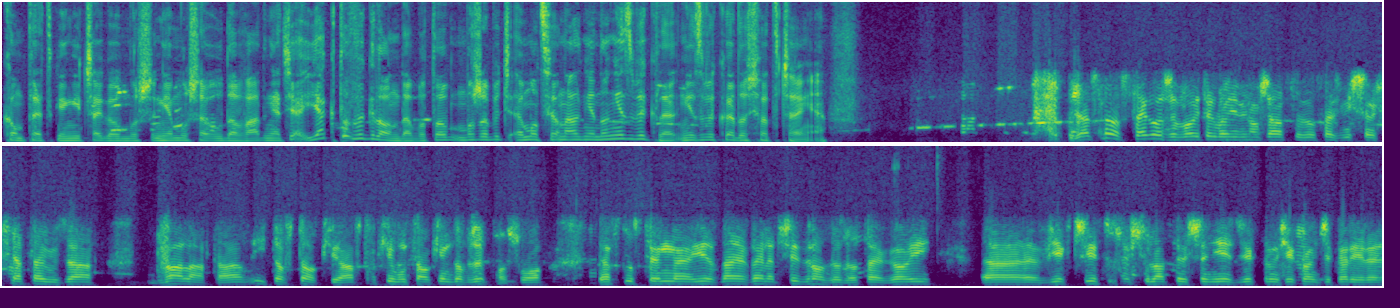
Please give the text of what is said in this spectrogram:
kompletnie niczego muszę, nie muszę udowadniać. Jak to wygląda? Bo to może być emocjonalnie no niezwykle, niezwykłe doświadczenie. Zacznę od tego, że Wojtek będzie miał szansę zostać mistrzem świata już za dwa lata i to w Tokio, a w Tokio mu całkiem dobrze poszło. W związku z tym e, jest na jak najlepszej drodze do tego i e, wiek 36 lat to jeszcze nie jest wiek, którym się kończy karierę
